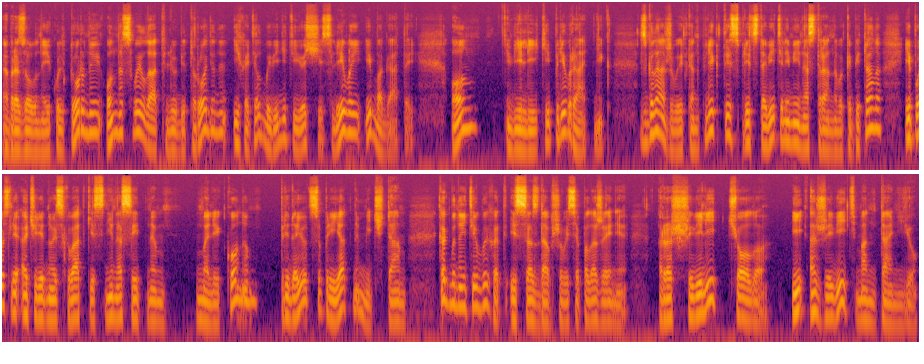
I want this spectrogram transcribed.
Образованный и культурный, он на свой лад любит родину и хотел бы видеть ее счастливой и богатой. Он великий привратник, сглаживает конфликты с представителями иностранного капитала и после очередной схватки с ненасытным Маликоном предается приятным мечтам, как бы найти выход из создавшегося положения, расшевелить Чоло и оживить Монтанью.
